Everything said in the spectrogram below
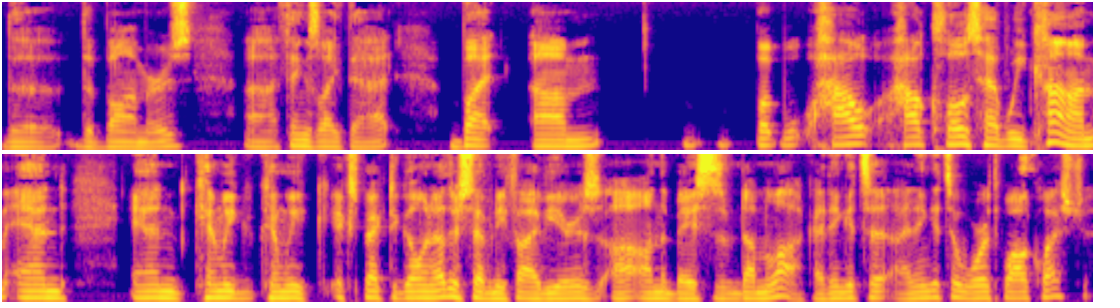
the the bombers, uh, things like that. But um, but how how close have we come, and and can we can we expect to go another seventy five years uh, on the basis of dumb luck? I think it's a I think it's a worthwhile question.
